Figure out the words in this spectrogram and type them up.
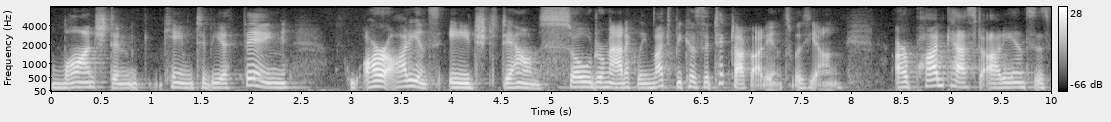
launched and came to be a thing, our audience aged down so dramatically much because the TikTok audience was young. Our podcast audience is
